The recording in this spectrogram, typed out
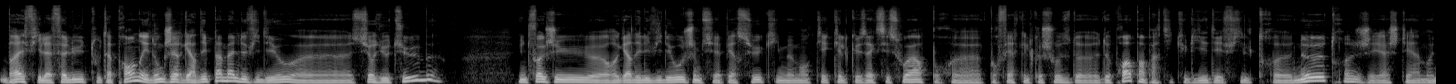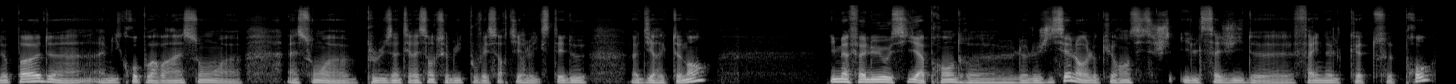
Bref, il a fallu tout apprendre et donc j'ai regardé pas mal de vidéos euh, sur YouTube une fois que j'ai eu euh, regardé les vidéos, je me suis aperçu qu'il me manquait quelques accessoires pour, euh, faire quelque chose de, propre, en particulier des filtres neutres. J'ai acheté un monopode, un, micro pour avoir un son, euh, un son plus intéressant que celui que pouvait sortir le XT2 directement. Il m'a fallu aussi apprendre le logiciel, en l'occurrence il s'agit de Final Cut Pro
